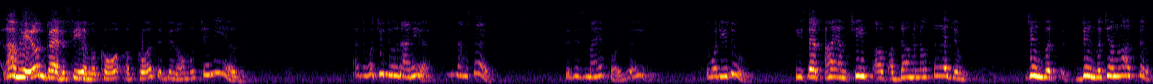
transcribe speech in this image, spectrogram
And I'm here. I'm glad to see him, of course. Of course, it's been almost 10 years. I said, what you doing out here? He said, I'm a surgeon. Said, this is my headquarters. Said, I what do you do? He said, I am chief of abdominal surgery, Denver, Denver General Hospital.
